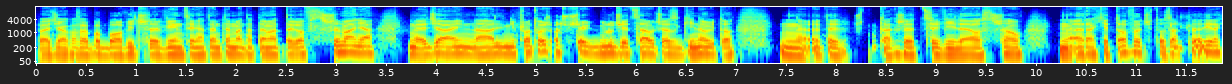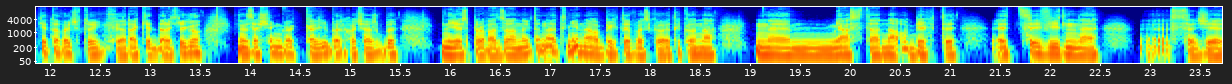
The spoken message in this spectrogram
Powiedział Paweł Bobowicz więcej na ten temat, na temat tego wstrzymania działań na linii frontu. Oczywiście ludzie cały czas giną i to także cywile ostrzał rakietowy, czy to z artylerii rakietowej, czy to ich rakiet dalekiego zasięgu, jak kaliber chociażby jest prowadzony i to nawet nie na obiekty wojskowe, tylko na miasta, na obiekty cywilne. W zasadzie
